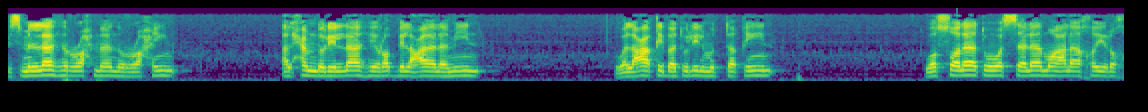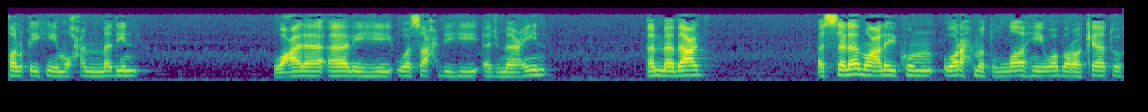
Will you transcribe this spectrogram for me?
بسم الله الرحمن الرحيم. الحمد لله رب العالمين والعاقبة للمتقين والصلاة والسلام على خير خلقه محمد وعلى آله وصحبه أجمعين. أما بعد السلام عليكم ورحمة الله وبركاته.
